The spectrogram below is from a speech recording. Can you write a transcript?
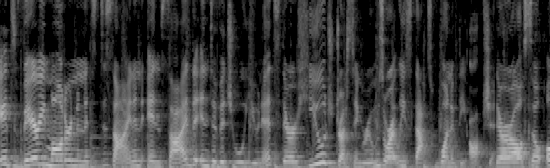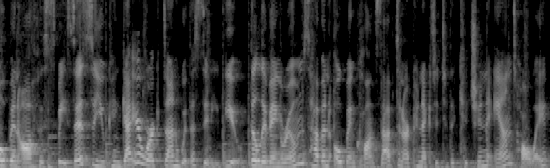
It's very modern in its design, and inside the individual units, there are huge dressing rooms, or at least that's one of the options. There are also open office spaces, so you can get your work done with a city view. The living rooms have an open concept and are connected to the kitchen and hallway,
